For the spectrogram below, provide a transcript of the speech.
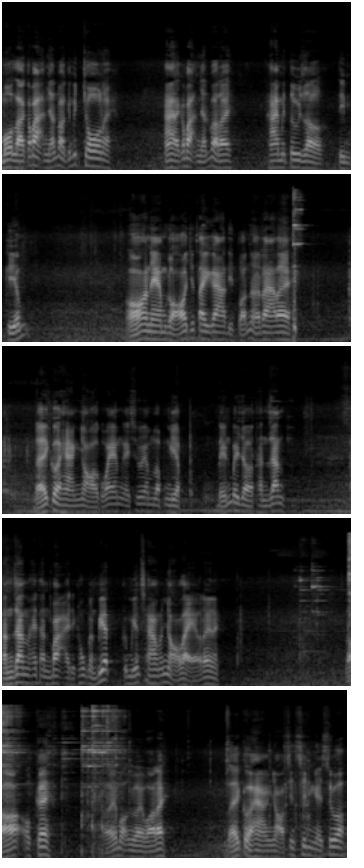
Một là các bạn nhấn vào cái Metro này. Hai là các bạn nhấn vào đây. 24 giờ tìm kiếm. Đó, anh em gõ chữ tay ga thì Tuấn ở ra đây. Đấy, cửa hàng nhỏ của em, ngày xưa em lập nghiệp. Đến bây giờ thần danh thần danh hay thần bại thì không cần biết. Cứ miễn sao nó nhỏ lẻ ở đây này. Đó, ok. Đấy, mọi người vào đây. Đấy, cửa hàng nhỏ xinh xinh ngày xưa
